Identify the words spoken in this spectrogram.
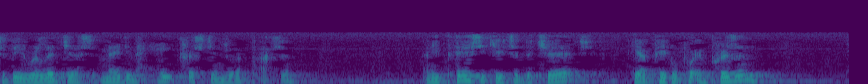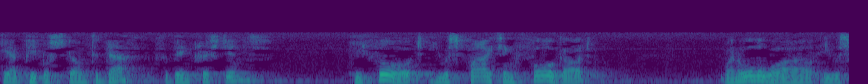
to be religious made him hate Christians with a passion. And he persecuted the church. He had people put in prison. He had people stoned to death for being Christians. He thought he was fighting for God when all the while he was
